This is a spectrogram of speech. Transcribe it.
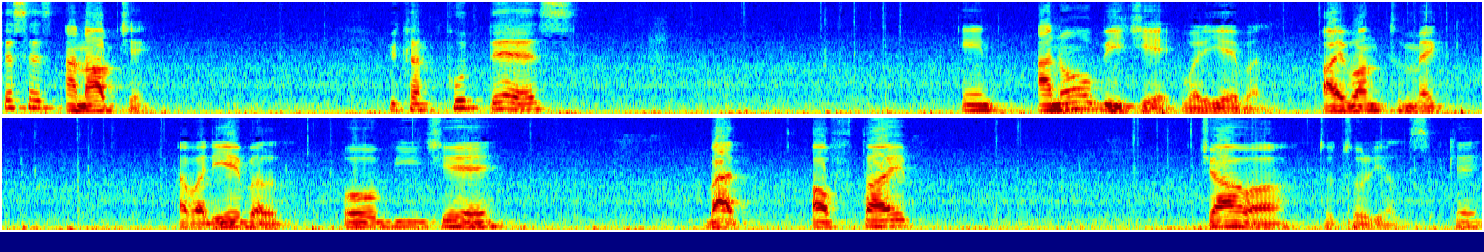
this is an object. You can put this in an obj variable. I want to make a variable obj but of type java tutorials okay?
